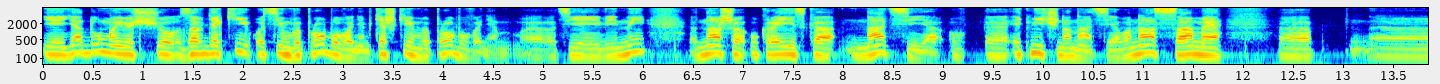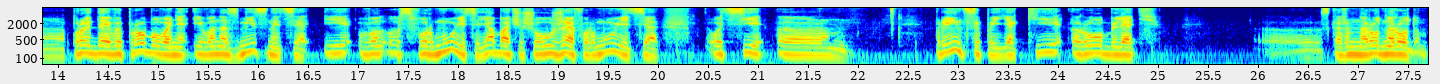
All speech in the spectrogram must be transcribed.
І я думаю, що завдяки оцим випробуванням, тяжким випробуванням е, цієї війни, наша українська нація, е, етнічна нація, вона саме е, пройде випробування і вона зміцниться і сформується. Я бачу, що вже формуються оці е, принципи, які роблять, е, скажімо, народ народом.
